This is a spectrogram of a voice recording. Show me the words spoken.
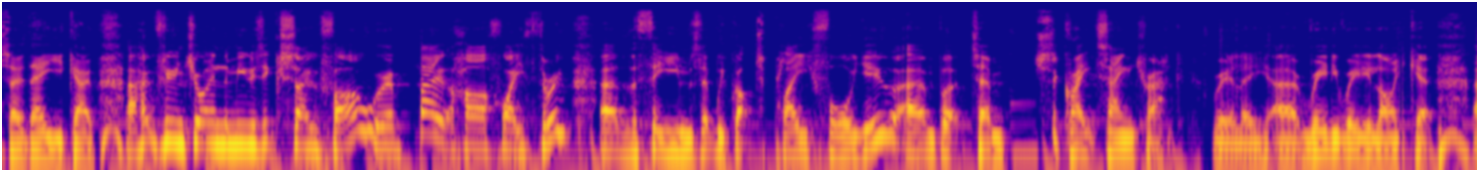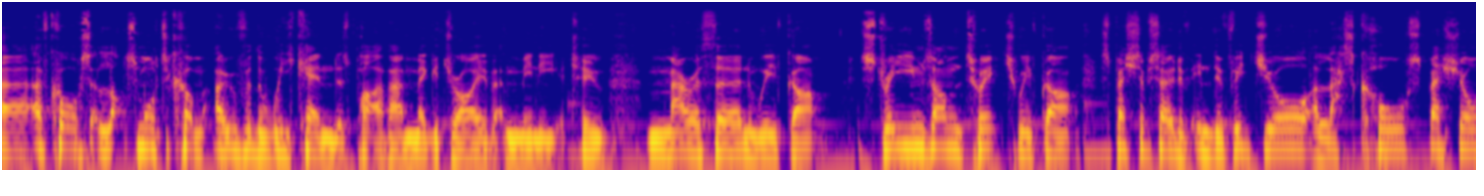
So there you go. Uh, hopefully, you're enjoying the music so far. We're about halfway through uh, the themes that we've got to play for you, um, but um, just a great soundtrack. Really, uh, really, really like it. Uh, of course, lots more to come over the weekend as part of our Mega Drive Mini 2 marathon. We've got streams on Twitch. We've got a special episode of Individual, a last call special.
